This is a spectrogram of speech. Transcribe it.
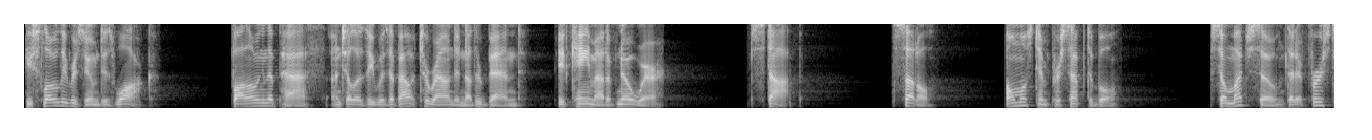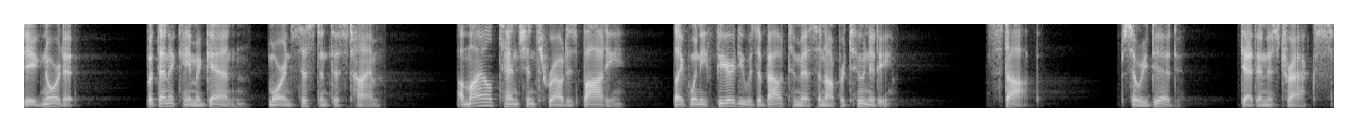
he slowly resumed his walk, following the path until as he was about to round another bend, it came out of nowhere. Stop. Subtle, almost imperceptible. So much so that at first he ignored it. But then it came again, more insistent this time. A mild tension throughout his body, like when he feared he was about to miss an opportunity. Stop. So he did, dead in his tracks.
